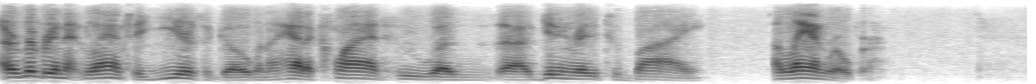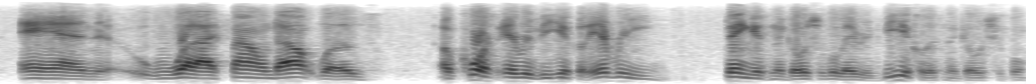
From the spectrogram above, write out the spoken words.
I remember in Atlanta years ago when I had a client who was uh, getting ready to buy a Land Rover. And what I found out was, of course, every vehicle, everything is negotiable, every vehicle is negotiable.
